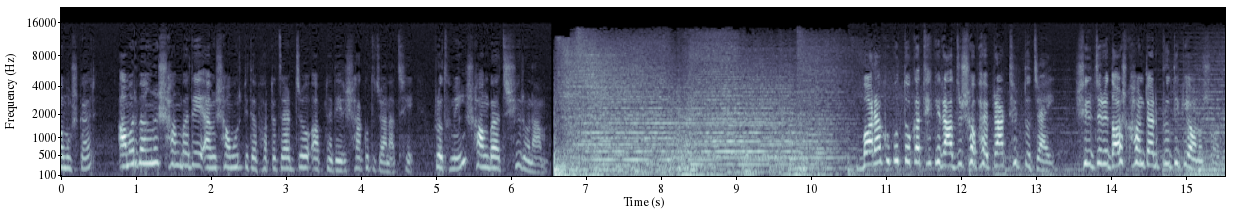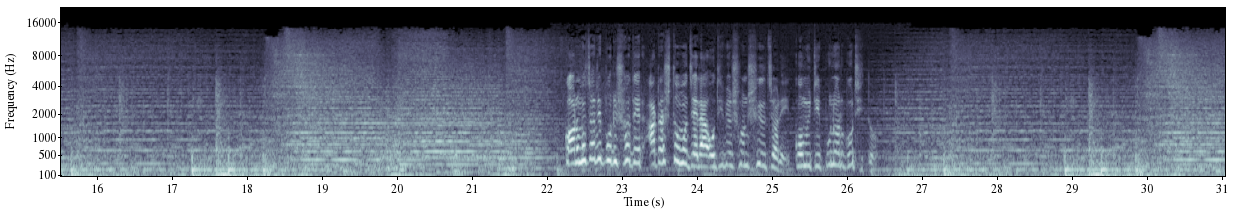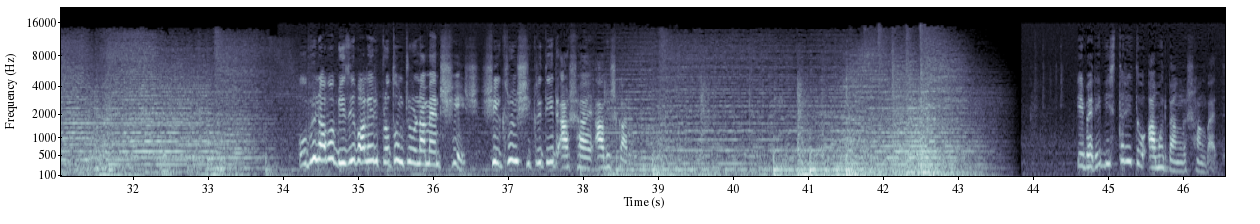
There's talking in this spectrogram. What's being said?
নমস্কার। আমার বাংলা সংবাদে আমি সমর্পিতা ভট্টাচার্য আপনাদের স্বাগত জানাচ্ছি। প্রথমেই সংবাদ শিরোনাম। বরাক উপত্যকা থেকে রাজ্যসভায় প্রার্থিত্ব চাই। শিলচরে দশ ঘণ্টার প্রতীকী অনশন। কর্মচারী পরিষদের আঠাশতম জেলা অধিবেশন শিলচরে কমিটি পুনর্গঠিত। অভিনব বিজি বলের প্রথম টুর্নামেন্ট শেষ। শীঘ্রই স্বীকৃতির আশায় আবিষ্কারক এবারে বিস্তারিত আমার বাংলা সংবাদ।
